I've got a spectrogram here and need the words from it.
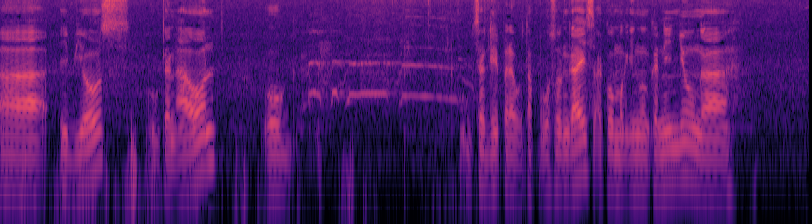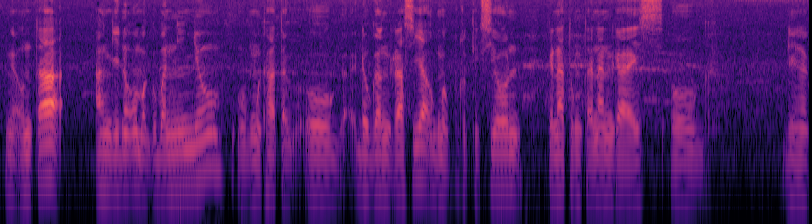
uh, i-views ug tan-awon ug ug sa di pa na tapuson guys. Ako mag-ingon kaninyo nga nga unta ang Ginoo mag-uban ninyo ug maghatag og dugang grasya ug magproteksyon kanatong tanan guys. Ug di na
